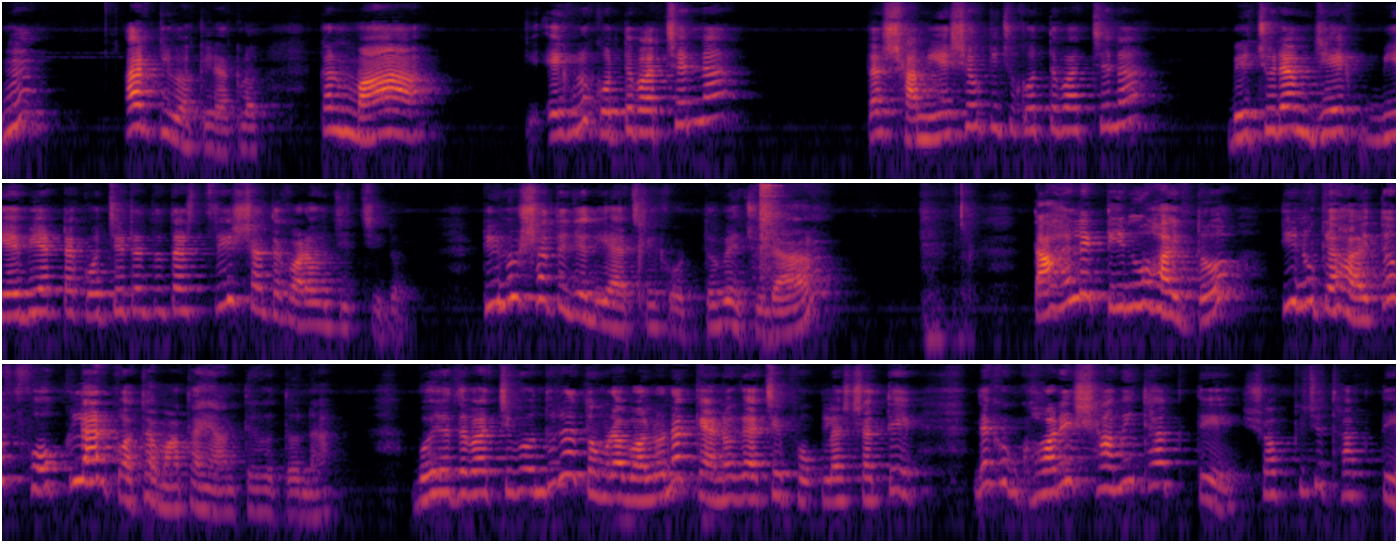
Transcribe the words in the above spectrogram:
হুম? আর কি বাকি রাখল? কারণ মা এগুলো করতে পারছেন না, তার স্বামী এসেও কিছু করতে পারছে না। বেচুরাম যে বিহেভিয়ারটা করছে, এটা তো তার স্ত্রীর সাথে করা উচিত ছিল। টিনুর সাথে যদি আজকে করতো বেচুরাম, তাহলে টিনু হয়তো, টিনুকে হয়তো ফোকলার কথা মাথায় আনতে হতো না। বোঝাতে পারছি বন্ধুরা, তোমরা বলো না কেন গেছে ফোকলার সাথে? দেখো, ঘরে স্বামী থাকতে সব কিছু থাকতে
